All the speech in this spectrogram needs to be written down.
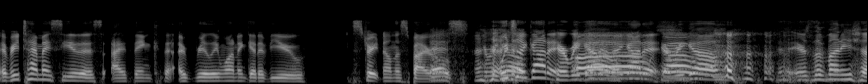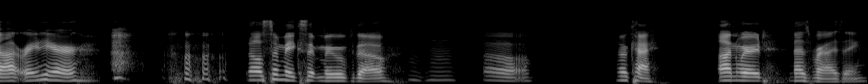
Every time I see this, I think that I really want to get a view straight down the spirals. Yes. Here we Which go. I got it. Here we Oh, go. I got it. Here we go. Here's the money shot right here. It also makes it move, though. Mm-hmm. oh. Okay. Onward. Mesmerizing.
